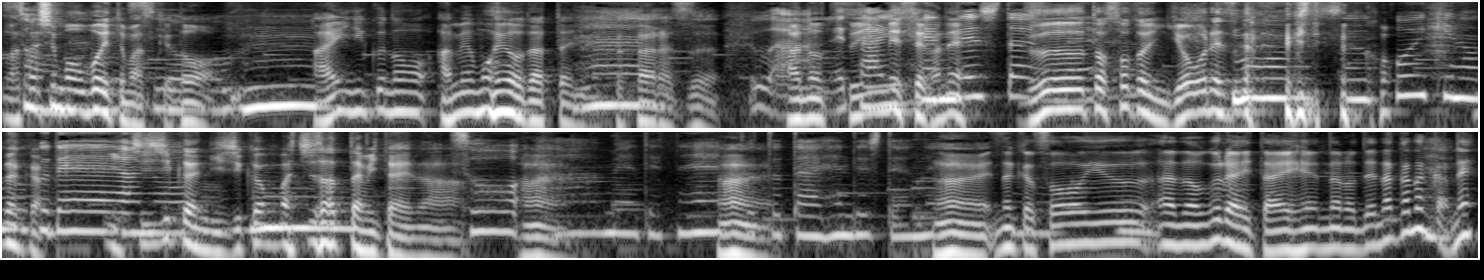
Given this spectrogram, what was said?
私も覚えてますけどそうあいにくの雨模様だったにもかかわらず、うわあのツインメッセが大ねね。ずーっと外に行列ができてすごい気のなんか毒であの1時間2時間待ちだったみたいな、そう、は雨でね、はい。ちょっと大変でしたよい、ね。はい、なんかそういうあのぐらい大変なのでなかなかね、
